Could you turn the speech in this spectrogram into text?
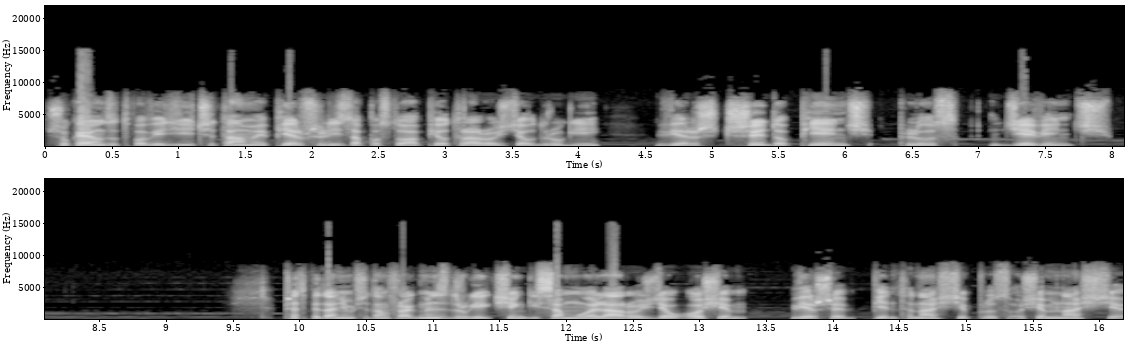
Szukając odpowiedzi, czytamy pierwszy list apostoła Piotra, rozdział drugi, wiersz 3 do 5 plus 9. Przed pytaniem czytam fragment z drugiej księgi Samuela, rozdział 8, wiersze 15 plus 18.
